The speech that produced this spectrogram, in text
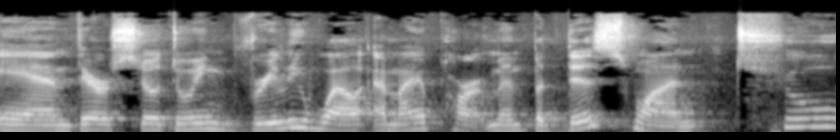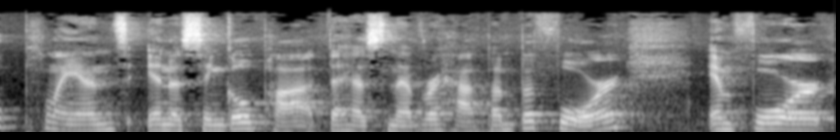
and they're still doing really well at my apartment but this one two plants in a single pot that has never happened before and for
